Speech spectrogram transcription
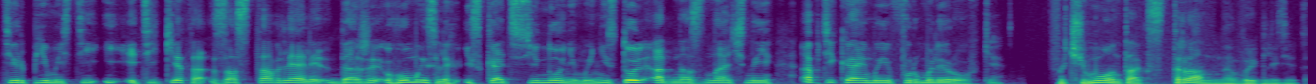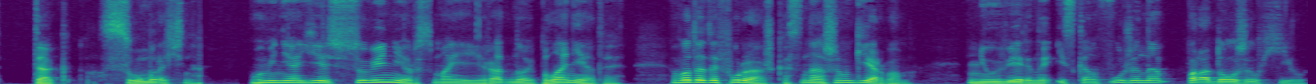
терпимости и этикета заставляли даже в мыслях искать синонимы, не столь однозначные, обтекаемые формулировки. Почему он так странно выглядит? Так сумрачно? У меня есть сувенир с моей родной планеты. Вот эта фуражка с нашим гербом. Неуверенно и сконфуженно продолжил Хилл,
